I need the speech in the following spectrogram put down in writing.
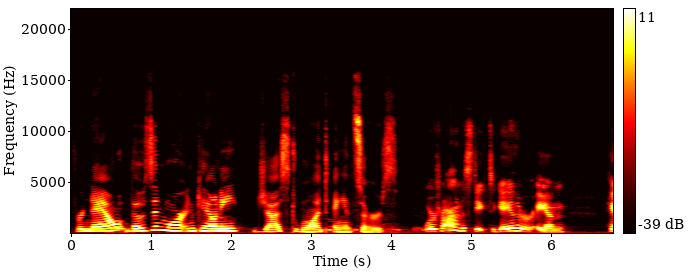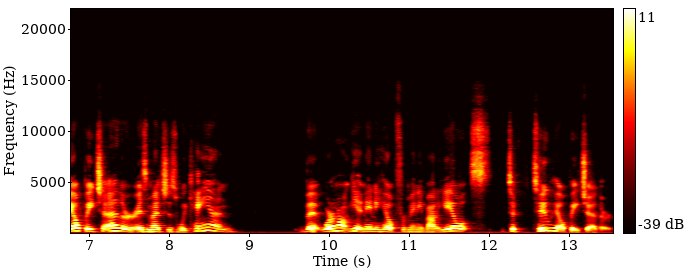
For now, those in Martin County just want answers. We're trying to stick together and help each other as much as we can, but we're not getting any help from anybody else to, to help each other.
